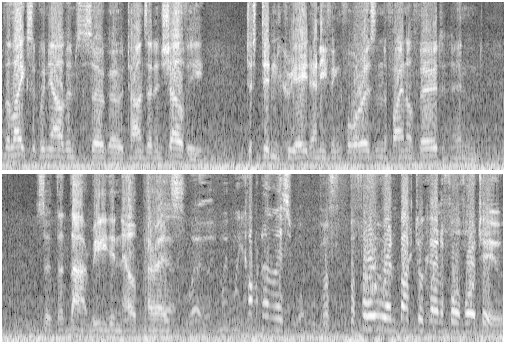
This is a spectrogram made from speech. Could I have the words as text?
the likes of Wijnaldum, Sissoko, Townsend, and Shelvey just didn't create anything for us in the final third, and so that that really didn't help Perez. We, we, we commented on this before we went back to a kind of 4 4 2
